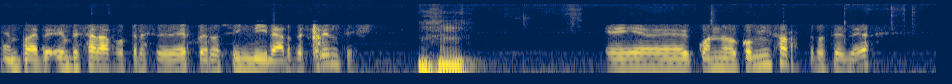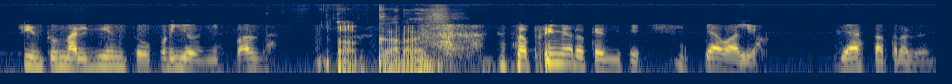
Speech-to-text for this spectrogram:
Empezar a retroceder, pero sin mirar de frente eh, cuando comienzo a retroceder, siento un aliento frío en mi espalda. Oh, caray. Lo primero que dije, ya valió, ya está atrás de mí.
